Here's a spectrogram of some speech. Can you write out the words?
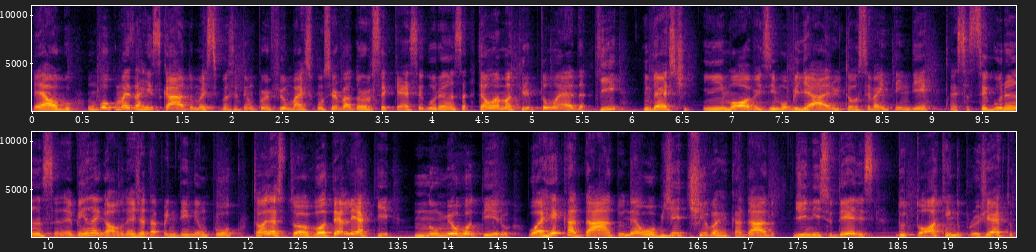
é algo um pouco mais arriscado, mas se você tem um perfil mais conservador, você quer segurança, então é uma criptomoeda que investe em imóveis, imobiliário, então você vai entender essa segurança, né? Bem legal, né? Já dá para entender um pouco. Então olha só, vou até ler aqui no meu roteiro. O arrecadado, né, o objetivo arrecadado de início deles, do token, do projeto,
